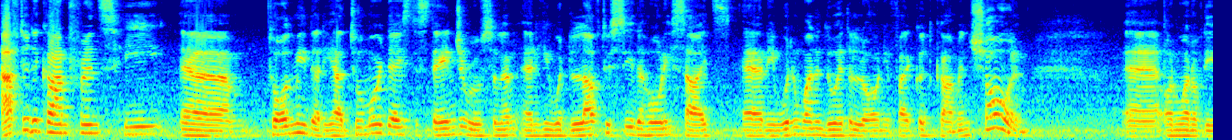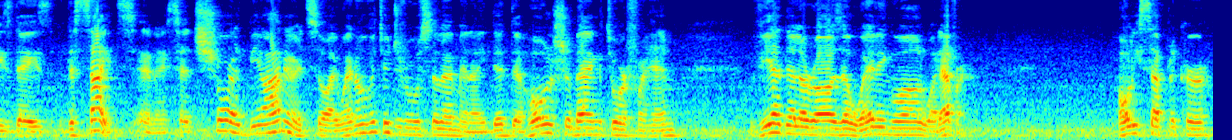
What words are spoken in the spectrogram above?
After the conference, he um, told me that he had two more days to stay in Jerusalem and he would love to see the holy sites and he wouldn't want to do it alone if I could come and show him uh, on one of these days the sites. And I said sure I'd be honored. So I went over to Jerusalem and I did the whole shebang tour for him. Via Dolorosa, Wailing Wall, whatever. Holy Sepulchre.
